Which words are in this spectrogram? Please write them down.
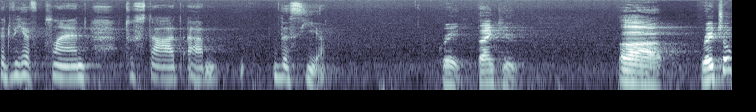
that we have planned to start um, this year. Great, thank you. Uh, Rachel?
